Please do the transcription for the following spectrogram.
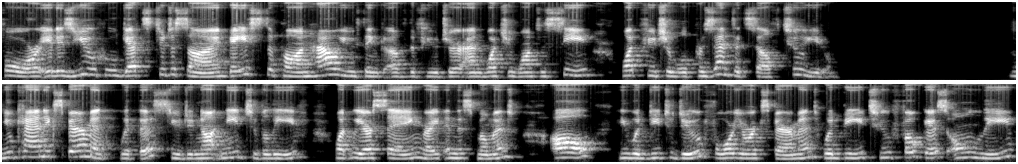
for it is you who gets to decide based upon how you think of the future and what you want to see, what future will present itself to you you can experiment with this. You do not need to believe what we are saying right in this moment. All you would need to do for your experiment would be to focus only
